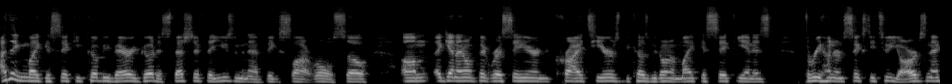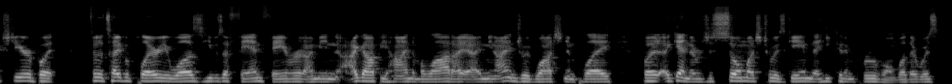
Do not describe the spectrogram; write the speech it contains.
I think Mike Gesicki could be very good, especially if they use him in that big slot role. So, um, again, I don't think we're going to sit here and cry tears because we don't have Mike Gesicki and his 362 yards next year, but – for the type of player he was. He was a fan favorite. I mean, I got behind him a lot. I, I, mean, I enjoyed watching him play. But again, there was just so much to his game that he could improve on. Whether it was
